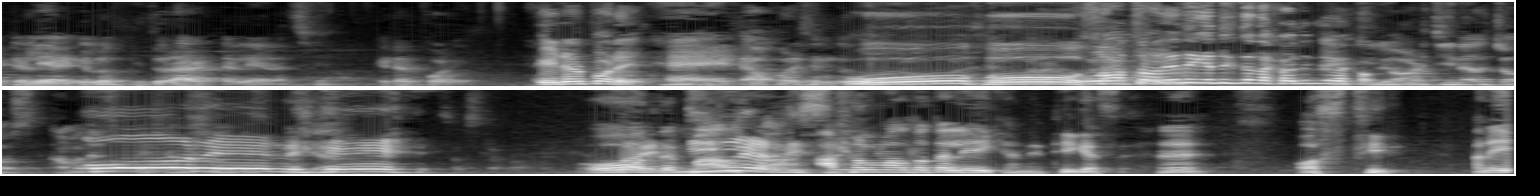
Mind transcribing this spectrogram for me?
একটা লেয়ার গেল ভিতরে আরেকটা লেয়ার আছে এটার পরে। এটার পরে? হ্যাঁ এটা অপারেশন ও হো চল চল এদিকে এদিকে দেখো এদিকে দেখো অরিজিনাল চস আমাদের ওরে রে। ও তে মাল। আসল মাল তো তাহলে এইখানে ঠিক আছে হ্যাঁ অস্থির। মানে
